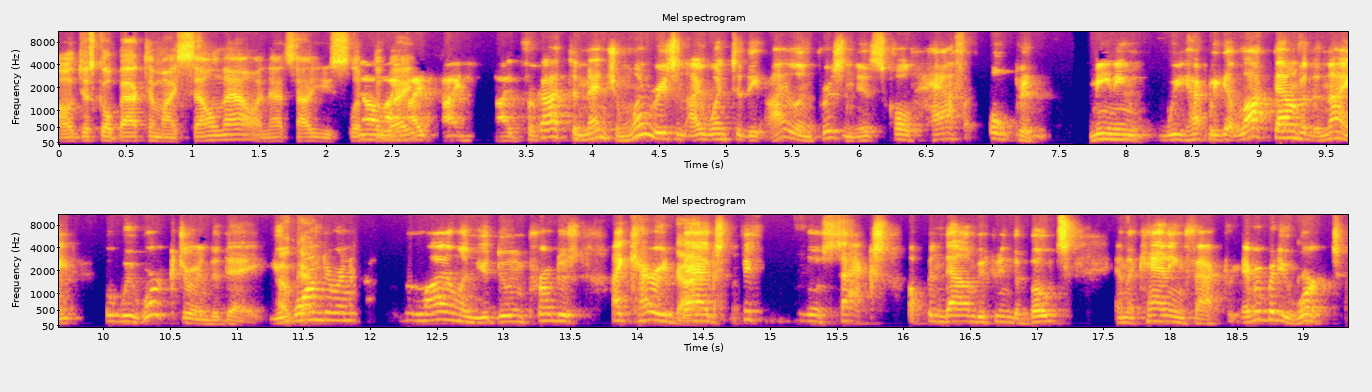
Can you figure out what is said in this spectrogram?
I'll just go back to my cell now. And that's how you slipped no, away. I, I, I forgot to mention one reason I went to the island prison is called half open, meaning we have, we get locked down for the night, but we work during the day. You're okay. wandering the island, you're doing produce. I carried Got bags, it. 50 kilo sacks up and down between the boats and the canning factory. Everybody worked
